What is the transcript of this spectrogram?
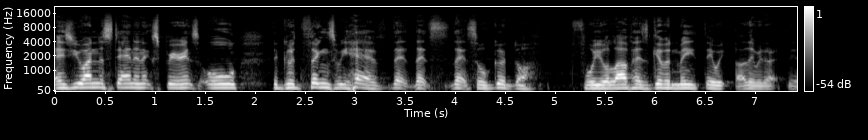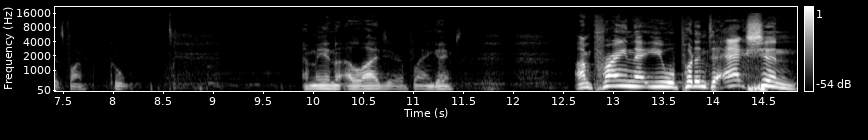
as you understand and experience all the good things we have. That, that's, that's all good. Oh, for your love has given me. There we, oh, there we go. That's fine. Cool. And me and Elijah are playing games. I'm praying that you will put into action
